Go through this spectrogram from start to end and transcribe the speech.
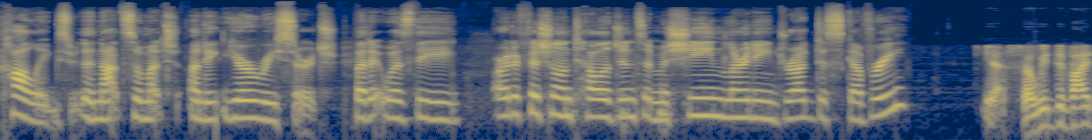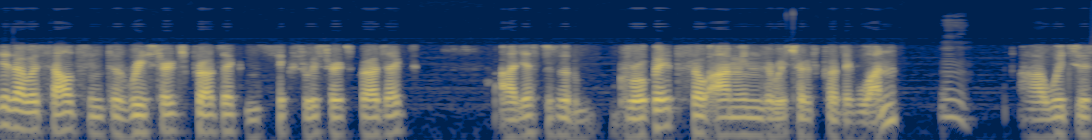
colleagues and not so much under your research. But it was the artificial intelligence and machine learning drug discovery Yes. So we divided ourselves into research projects and six research projects, uh, just to sort of group it. So I'm in the research project one, mm. uh, which is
